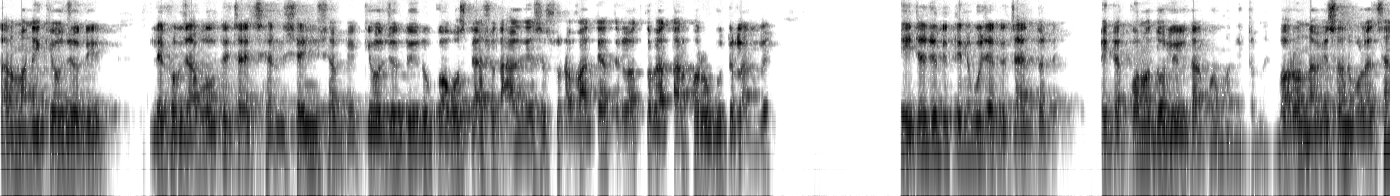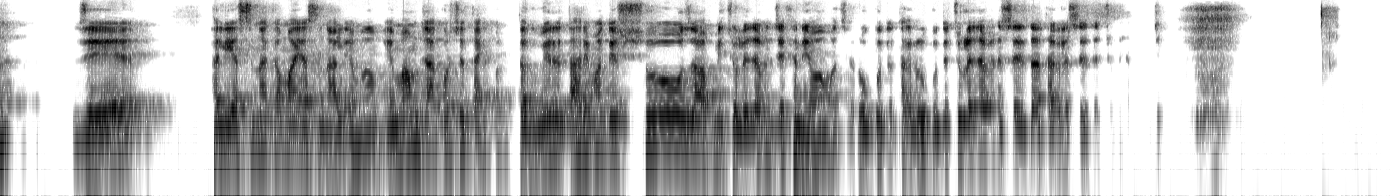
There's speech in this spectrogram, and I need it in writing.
তার মানে কেউ যদি লেখক যা বলতে চাইছেন সেই হিসাবে। কেউ যদি রুকু অবস্থায় আসে আগে এসে সুরা ফাতিহা তেলাওয়াত করবে তারপর রুকুতে লাগবে। এইটা যদি তিনি বুঝাতে চান, তো এটা কোনো দলিল দ্বারা প্রমাণিত নয়। বরং নবী সাহেব বলেছেন যে খালি ইয়াসনা কামা ইয়াসনা আল ইমাম। ইমাম যা করছে তাই করে। তকবীর তাহরিমা দিয়ে সোজা আপনি চলে যাবেন যেখানে ইমাম আছে। রুকুতে থাকলে রুকুতে চলে যাবেন সেজদা থাকলে সেজদা চলে যাবেন।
